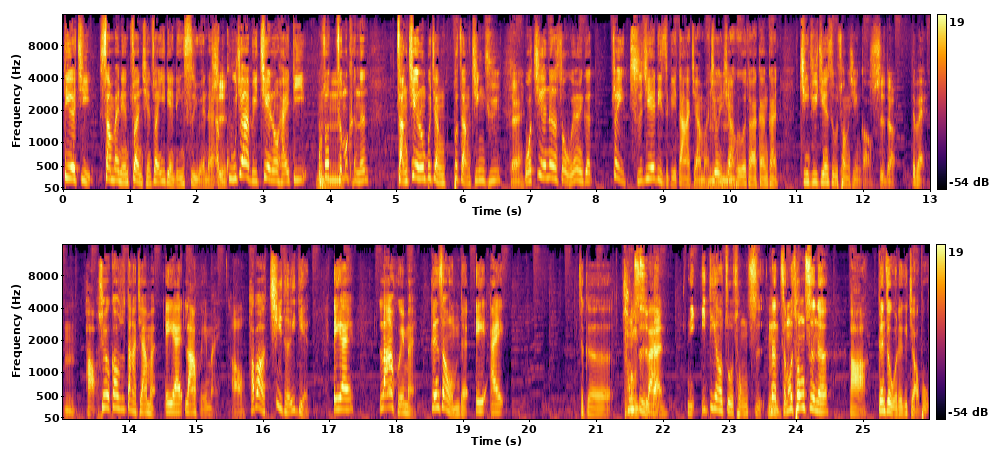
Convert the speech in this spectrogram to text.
第二季上半年赚钱赚一点零四元呢，啊股价比建融还低。我说怎么可能涨建融不涨不涨金居？对。我记得那个时候我用一个最直接的例子给大家嘛，就你现在回过头来看看，金居今天是不是创新高？是的，对不对？嗯，好，所以我告诉大家嘛，AI 拉回买，好，好不好？记得一点，AI 拉回买，跟上我们的 AI 这个冲刺班，你一定要做冲刺。嗯那怎么冲刺呢？啊，跟着我的一个脚步。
